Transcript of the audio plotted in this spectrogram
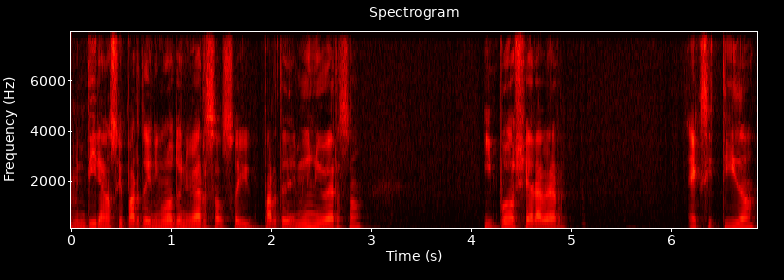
Mentira, no soy parte de ningún otro universo, soy parte de mi universo y puedo llegar a haber existido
